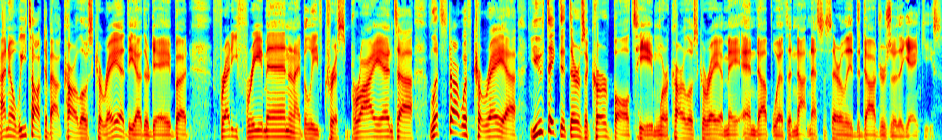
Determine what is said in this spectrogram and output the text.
I know we talked about Carlos Correa the other day, but Freddie Freeman, and I believe Kris Bryant. Uh, let's start with Correa. You think that there's a curveball team where Carlos Correa may end up with, and not necessarily the Dodgers or the Yankees?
